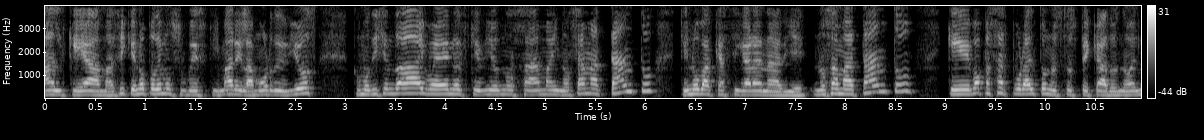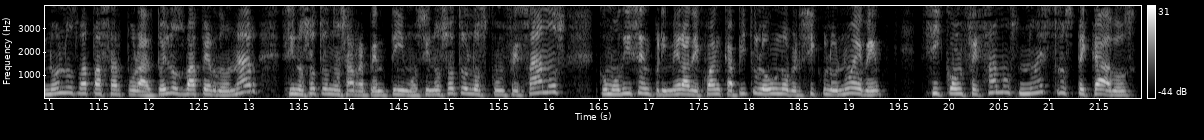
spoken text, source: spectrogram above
Al que ama. Así que no podemos subestimar el amor de Dios como diciendo, ay, bueno, es que Dios nos ama y nos ama tanto que no va a castigar a nadie. Nos ama tanto que va a pasar por alto nuestros pecados. No, Él no los va a pasar por alto. Él los va a perdonar si nosotros nos arrepentimos, si nosotros los confesamos, como dice en primera de Juan capítulo 1 versículo 9, si confesamos nuestros pecados,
